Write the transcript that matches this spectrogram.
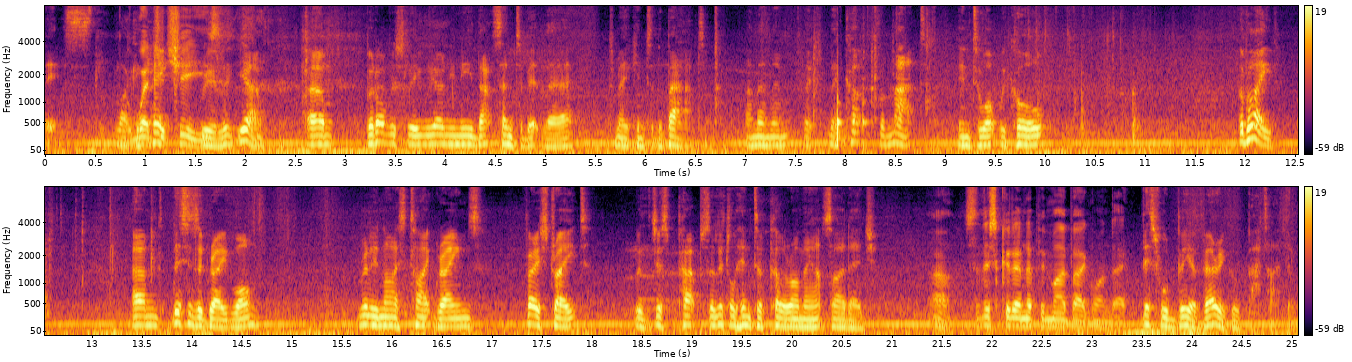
it's like A a, wedge of cheese. really. Yeah. Um, but obviously, we only need that centre bit there to make into the bat, and then they, they, they cut from that into what we call a blade. And this is a grade one, really nice tight grains, very straight, with just perhaps a little hint of colour on the outside edge. oh, so this could end up in my bag one day. This would be a very good bat, I think.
